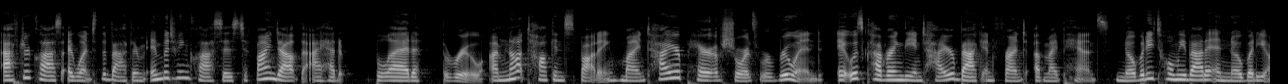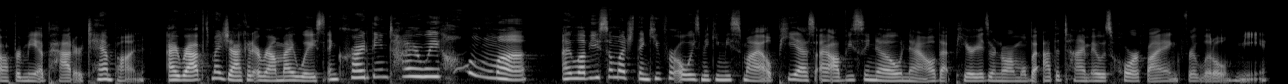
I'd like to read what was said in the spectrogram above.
After class, I went to the bathroom in between classes to find out that I had bled through. I'm not talking spotting. My entire pair of shorts were ruined. It was covering the entire back and front of my pants. Nobody told me about it and nobody offered me a pad or tampon. I wrapped my jacket around my waist and cried the entire way home. I love you so much. Thank you for always making me smile. P.S. I obviously know now that periods are normal, but at the time it was horrifying for little me.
